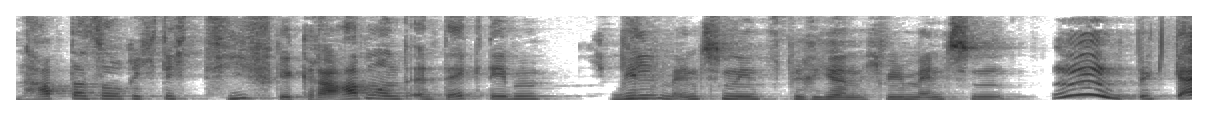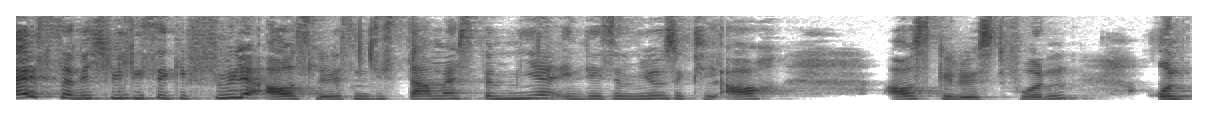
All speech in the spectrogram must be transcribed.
Und habe da so richtig tief gegraben und entdeckt eben, ich will Menschen inspirieren, ich will Menschen mh, mm, begeistern, ich will diese Gefühle auslösen, die damals bei mir in diesem Musical auch ausgelöst wurden. Und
